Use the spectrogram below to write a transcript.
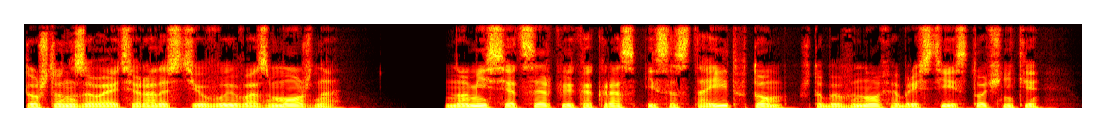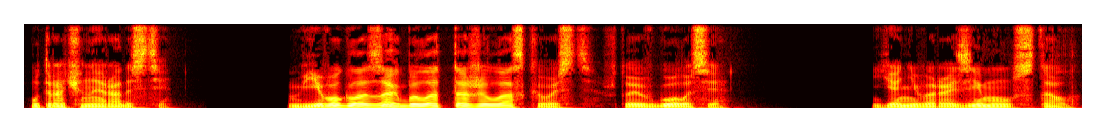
То, что называете радостью вы, возможно — но миссия церкви как раз и состоит в том, чтобы вновь обрести источники утраченной радости. В его глазах была та же ласковость, что и в голосе. Я невыразимо устал.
